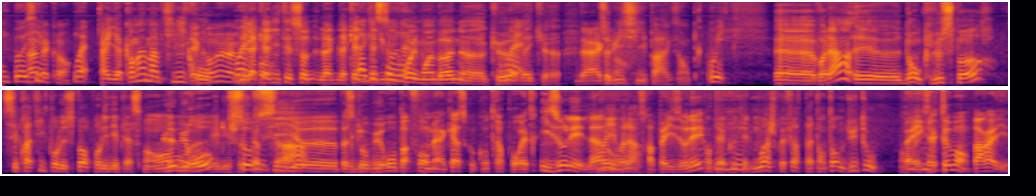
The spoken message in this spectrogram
On peut aussi. Ah d'accord. ouais. Ah, il y a quand même un petit micro. Quand même un mais la qualité, son- la, la qualité du micro est moins bonne euh, Ouais. qu'avec euh, celui-ci, par exemple. Oui. Euh, voilà. euh, donc le sport, c'est pratique pour le sport, pour les déplacements. Le bureau, euh, et des choses sauf comme si, ça. euh, parce qu'au bureau. parfois on met un casque au contraire pour être isolé. Là, Oui, on voilà. ne sera pas isolé. Quand tu es à côté Mhm. de moi, je préfère pas t'entendre du tout. Bah, exactement, pareil.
